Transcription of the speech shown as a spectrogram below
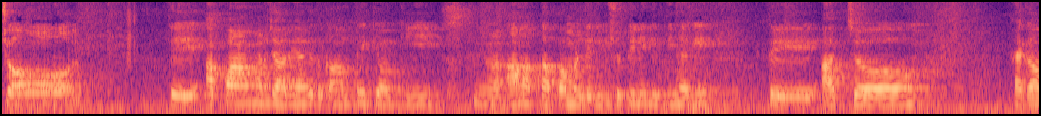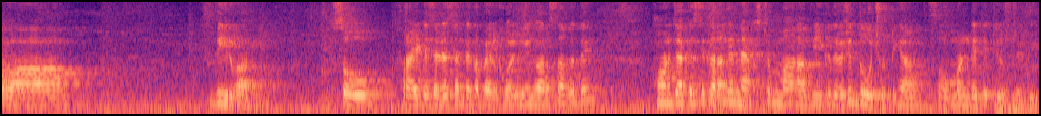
ਚਾਲ। ਤੇ ਆਪਾਂ ਹੁਣ ਜਾ ਰਹੇ ਹਾਂਗੇ ਦੁਕਾਨ ਤੇ, ਕਿਉਂਕਿ ਆਹ ਹਫਤਾ ਆਪਾਂ ਮੰਡੇ ਦੀ ਵੀ ਛੁੱਟੀ ਨਹੀਂ ਕੀਤੀ ਹੈਗੀ। ਤੇ ਅੱਜ ਹੈਗਾ ਵਾ ਵੀਰਵਾਰ। ਸੋ ਫਰਾਈਡੇ ਸੈਟਰਡੇ ਸੰਡੇ ਤਾਂ ਬਿਲਕੁਲ ਹੀ ਨਹੀਂ ਕਰ ਸਕਦੇ। ਹੁਣ ਜਾ ਕੇ ਅਸੀਂ ਕਰਾਂਗੇ ਨੈਕਸਟ ਵੀਕ ਦੇ ਵਿੱਚ ਦੋ ਛੁੱਟੀਆਂ ਸੋ ਮੰਡੇ ਤੇ ਟਿਊਸਡੇ ਦੀ।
